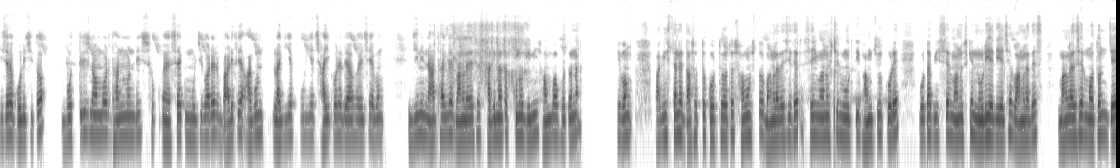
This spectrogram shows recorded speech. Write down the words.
হিসেবে পরিচিত বত্রিশ নম্বর ধানমন্ডি শেখ মুজিবরের বাড়িতে আগুন লাগিয়ে পুড়িয়ে ছাই করে দেওয়া হয়েছে এবং যিনি না থাকলে বাংলাদেশের স্বাধীনতা কোনো দিনই সম্ভব হতো না। এবং পাকিস্তানের দাসত্ব করতে হতো সমস্ত বাংলাদেশিদের। সেই মানুষটির মূর্তি ভাঙচুর করে গোটা বিশ্বের মানুষকে নড়িয়ে দিয়েছে বাংলাদেশ। বাংলাদেশের মতন যে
